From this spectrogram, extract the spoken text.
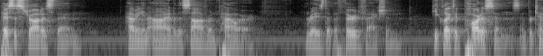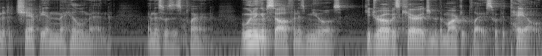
Pisistratus, then, having an eye to the sovereign power, raised up a third faction. He collected partisans and pretended to champion the hillmen, and this was his plan. Wounding himself and his mules, he drove his carriage into the marketplace with a tale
